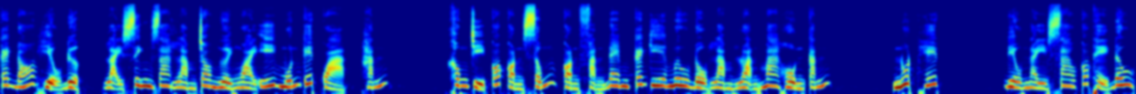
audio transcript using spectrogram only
Cái đó hiểu được, lại sinh ra làm cho người ngoài ý muốn kết quả, hắn. Không chỉ có còn sống còn phản đem cái kia mưu đồ làm loạn ma hồn cắn. Nuốt hết. Điều này sao có thể đâu.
